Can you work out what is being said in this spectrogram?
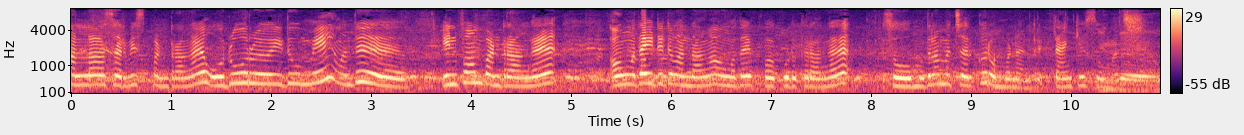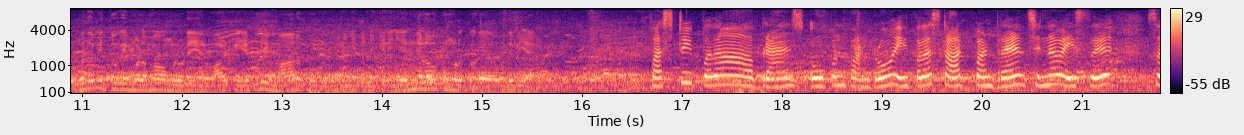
நல்லா சர்வீஸ் பண்ணுறாங்க ஒரு ஒரு இதுவுமே வந்து இன்ஃபார்ம் பண்ணுறாங்க அவங்க தான் இட்டுட்டு வந்தாங்க அவங்க தான் இப்போ கொடுக்குறாங்க. ஸோ முதலமைச்சருக்கு ரொம்ப நன்றி. தேங்க்யூ ஸோ மச் உதவித்தொகை மூலமா உங்களுடைய வாழ்க்கை எப்படி மாறப்போகுதுன்னு நீங்க நினைக்கிறீங்க? எந்த அளவுக்கு உங்களுக்கு ஒரு உதவியா இருக்கு? ஃபஸ்ட்டு இப்போ தான் பிரான்ச் ஓப்பன் பண்ணுறோம் இப்போ தான் ஸ்டார்ட் பண்ணுறேன் சின்ன வயசு. ஸோ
